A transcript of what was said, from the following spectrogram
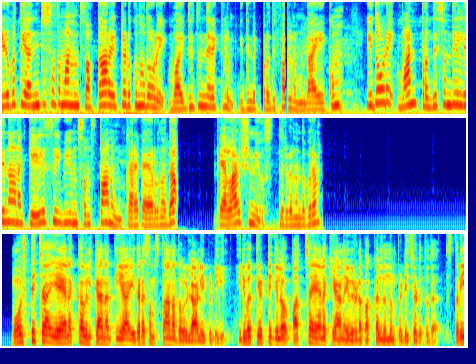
എഴുപത്തിയഞ്ച് ശതമാനം സർക്കാർ ഏറ്റെടുക്കുന്നതോടെ വൈദ്യുതി നിരക്കിലും ഇതിന്റെ പ്രതിഫലനം ഉണ്ടായേക്കും. ഇതോടെ വൻ പ്രതിസന്ധിയിൽ നിന്നാണ് കെ എസ് ഇ ബിയും സംസ്ഥാനവും കരകയറുന്നത്. Kerala vision news Thiruvananthapuram. മോഷ്ടിച്ച ഏലക്ക വിൽക്കാനെത്തിയ ഇതര സംസ്ഥാന തൊഴിലാളി പിടിയിൽ ഇരുപത്തിയെട്ട് കിലോ പച്ച ഏലക്കയാണ് ഇവരുടെ പക്കൽ നിന്നും പിടിച്ചെടുത്തത്. സ്ത്രീ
